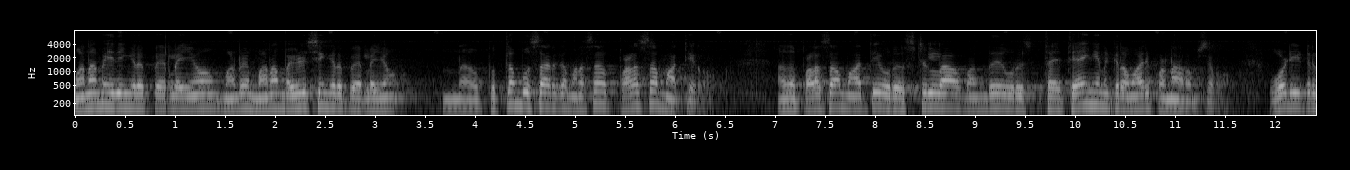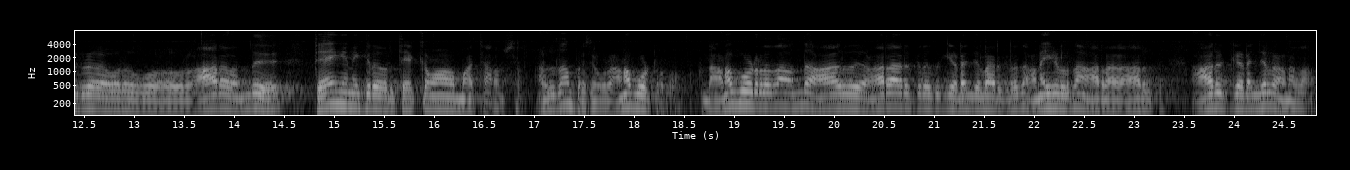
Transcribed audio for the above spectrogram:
மனமீதிங்கிற பேர்லையும் மன மன மகிழ்ச்சிங்கிற பேர்லையும் புத்தம் புதுசாக இருக்க மனசை பழசாக மாற்றிடுறோம் அதை பழசாக மாற்றி ஒரு ஸ்டில்லாக வந்து ஒரு தே தேங்கி நிற்கிற மாதிரி பண்ண ஆரம்பிச்சிடுறோம் ஓடிட்டு இருக்கிற ஒரு ஒரு ஆறை வந்து தேங்கி நிற்கிற ஒரு தேக்கமாக மாற்ற ஆரம்பிச்சிடும் அதுதான் பிரச்சனை. ஒரு அணை போட்டுடுறோம் அந்த அணை போடுறது தான் வந்து ஆறு ஆறாக இருக்கிறதுக்கு இடைஞ்சலாக இருக்கிறது. அணைகள் தான் ஆறு ஆறுக்கு ஆறுக்கு இடைஞ்சல் அணை தான்.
